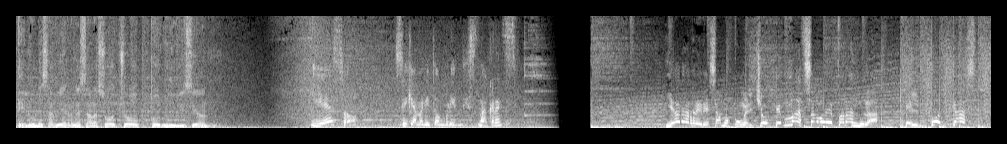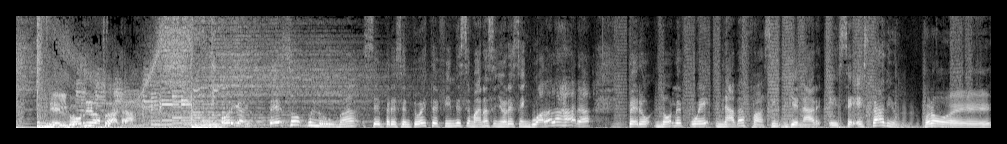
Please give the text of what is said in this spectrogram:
de lunes a viernes a las 8 por Univisión. Y eso sí que amerita un brindis, ¿no crees? Y ahora regresamos con el show que más sabe de farándula, el podcast del Gol de la Plata. Oigan, Peso Pluma se presentó este fin de semana, señores, en Guadalajara, pero no le fue nada fácil llenar ese estadio. Bueno, eh,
